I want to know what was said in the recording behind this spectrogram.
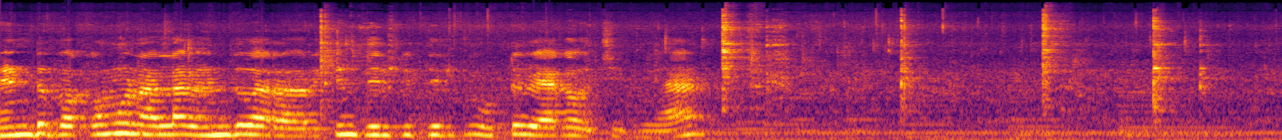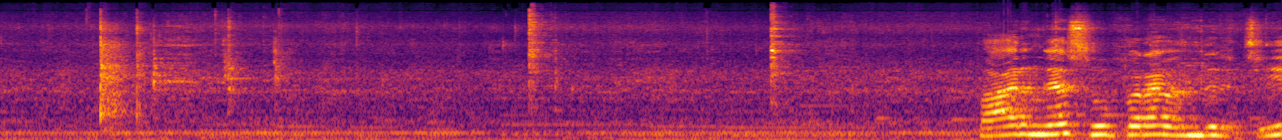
ரெண்டு பக்கமும் நல்லா வெந்து வர வரைக்கும் திருப்பி திருப்பி விட்டு வேக வச்சுக்கோங்க. பாருங்கள் சூப்பராக வெந்துருச்சு.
